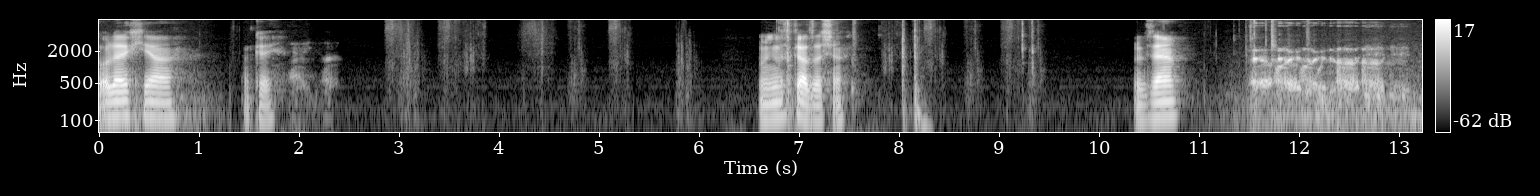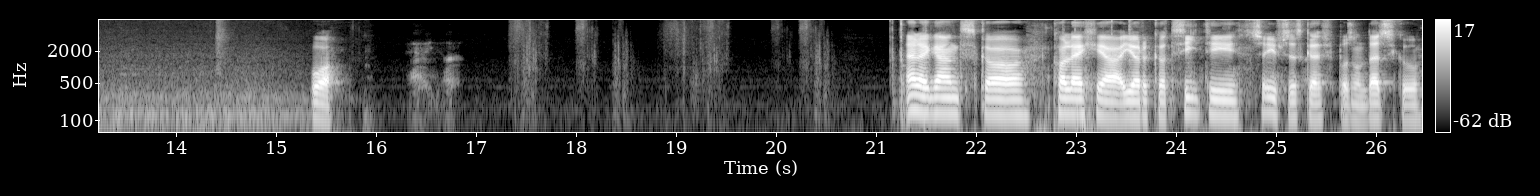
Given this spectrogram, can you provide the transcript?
Kolechia, okej. Okay. No nie zgadza się. Widzę. Ło. Elegancko, Kolechia, Yorko City, czyli wszystko w porządeczku.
